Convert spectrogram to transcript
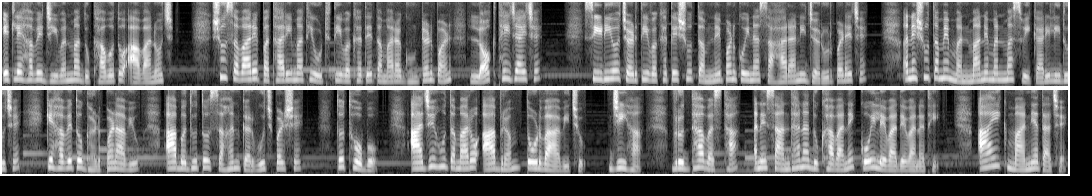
એટલે હવે જીવનમાં દુખાવો તો આવવાનો જ? શું સવારે પથારીમાંથી ઉઠતી વખતે તમારા ઘૂંટણ પણ લોક થઈ જાય છે? સીડીઓ ચડતી વખતે શું તમને પણ કોઈના સહારાની જરૂર પડે છે? અને શું તમે મનમાં ને મનમાં સ્વીકારી લીધું છે કે હવે તો ઘડપણ આવ્યું, આ બધું તો સહન કરવું જ પડશે? તો થોબો આજે હું તમારો આ ભ્રમ તોડવા આવી છું. જી હા, વૃદ્ધાવસ્થા અને સાંધાના દુખાવાને કોઈ લેવા દેવા નથી. આ એક માન્યતા છે,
